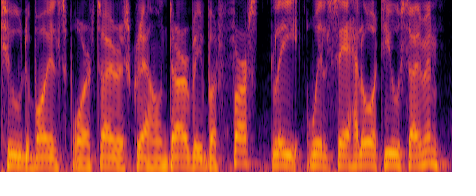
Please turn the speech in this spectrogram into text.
to the Boyle Sports Irish Greyhound Derby. But firstly, we'll say hello to you, Simon.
